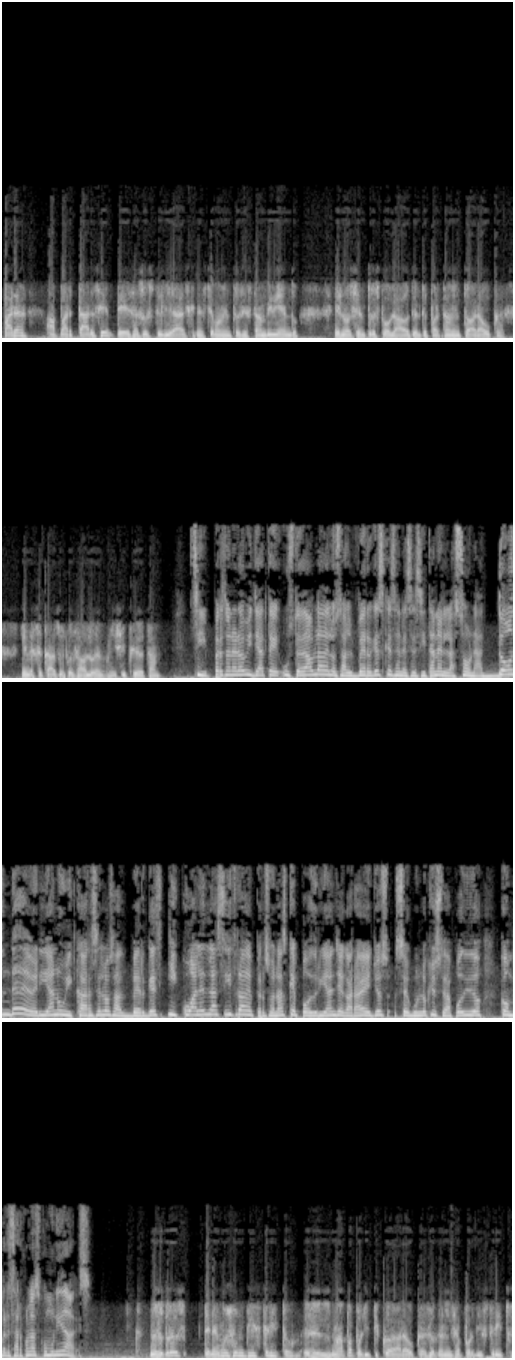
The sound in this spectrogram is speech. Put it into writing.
para apartarse de esas hostilidades que en este momento se están viviendo en los centros poblados del departamento de Arauca, y en este caso pues hablo del municipio de Tam. Sí, personero Villate, usted habla de los albergues que se necesitan en la zona. ¿Dónde deberían ubicarse los albergues y cuál es la cifra de personas que podrían llegar a ellos según lo que usted ha podido conversar con las comunidades? Nosotros tenemos un distrito, el mapa político de Arauca se organiza por distritos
